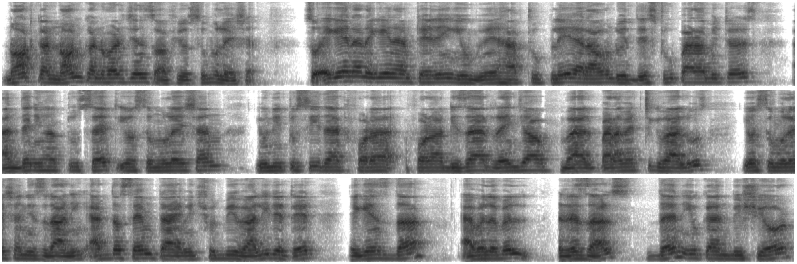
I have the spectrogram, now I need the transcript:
not non-convergence of your simulation. So again and again I'm telling you may have to play around with these two parameters and then you have to set your simulation. You need to see that for a for a desired range of parametric values your simulation is running. At the same time it should be validated against the available results. Then you can be sure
